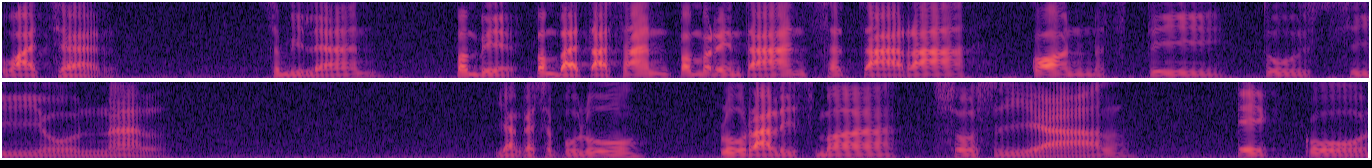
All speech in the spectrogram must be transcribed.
wajar. Sembilan, pembatasan pemerintahan secara konstitusional. Yang ke sepuluh, pluralisme sosial, ekonomi,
